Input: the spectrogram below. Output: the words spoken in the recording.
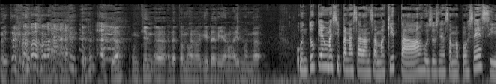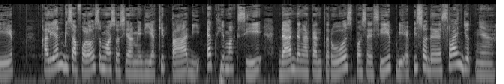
gitu. Ya mungkin eh, ada tambahan lagi dari yang lain mah enggak Untuk yang masih penasaran sama kita, khususnya sama posesif, kalian bisa follow semua sosial media kita di @himaksi dan dengarkan terus posesif di episode selanjutnya.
